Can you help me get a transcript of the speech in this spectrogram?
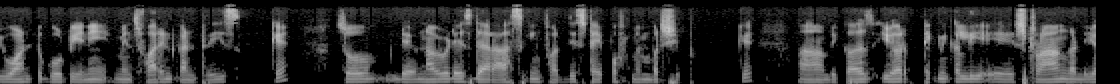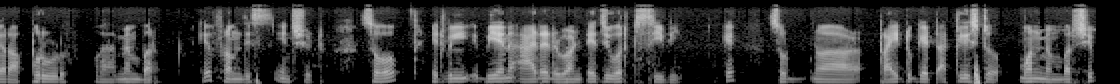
you want to go to any means foreign countries okay? So they, nowadays they are asking for this type of membership okay? Uh, because you are technically a strong and you are approved uh, member okay from this institute so it will be an added advantage your cv okay? So uh, try to get at least one membership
